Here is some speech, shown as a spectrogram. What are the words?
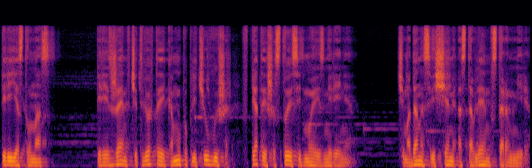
Переезд у нас. Переезжаем в четвертое и кому по плечу выше, в пятое, шестое, седьмое измерение. Чемоданы с вещами оставляем в старом мире.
